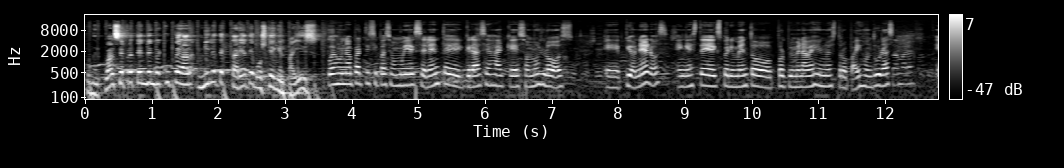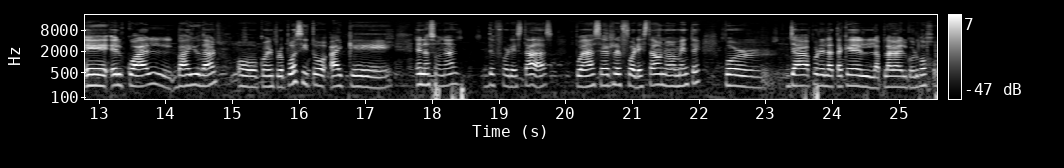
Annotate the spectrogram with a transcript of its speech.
con el cual se pretenden recuperar miles de hectáreas de bosque en el país. Pues una participación muy excelente gracias a que somos los eh, pioneros en este experimento por primera vez en nuestro país Honduras, eh, el cual va a ayudar o con el propósito a que en las zonas deforestadas pueda ser reforestado nuevamente por, ya por el ataque de la plaga del gorgojo.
